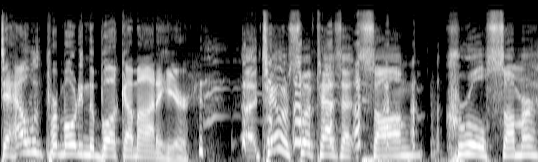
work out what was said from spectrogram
"To hell with promoting the book, I'm out of here"? uh, Taylor Swift has that song "Cruel Summer,"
